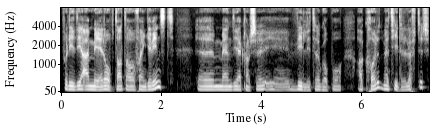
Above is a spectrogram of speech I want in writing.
fordi de er mer opptatt av å få en gevinst, eh, men de er kanskje villige til å gå på akkord med tidligere løfter,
